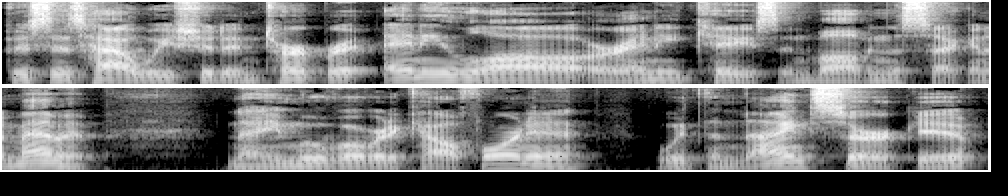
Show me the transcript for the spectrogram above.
This is how we should interpret any law or any case involving the Second Amendment. Now you move over to California with the Ninth Circuit,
